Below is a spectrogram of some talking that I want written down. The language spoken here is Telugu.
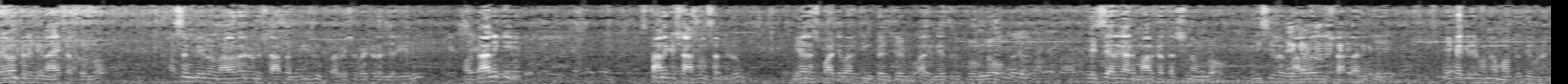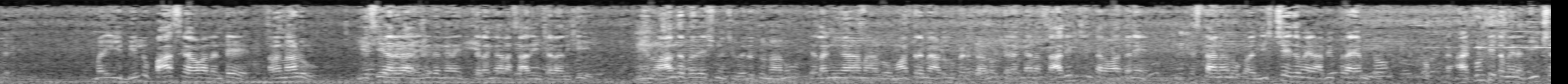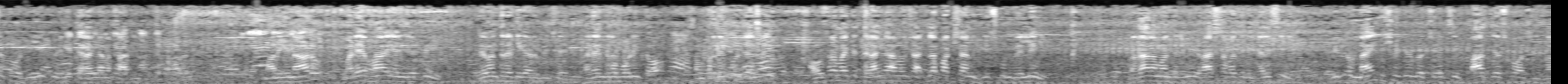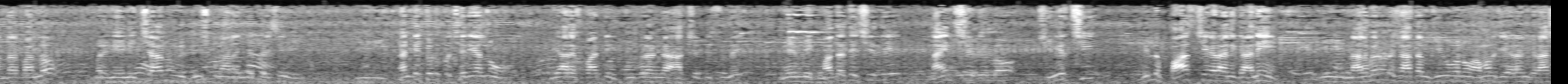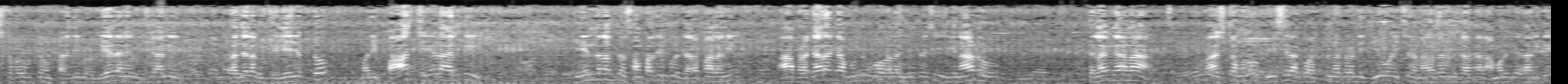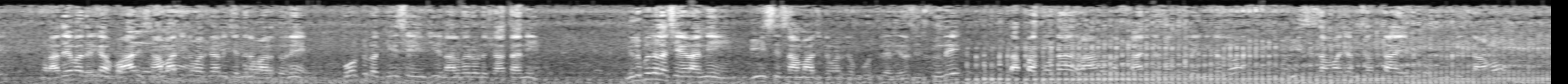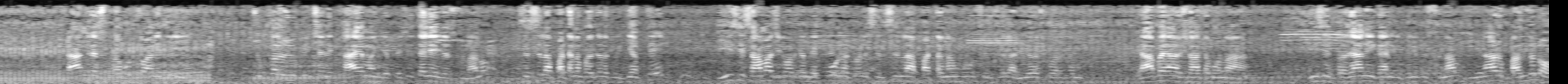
రేవంత్ రెడ్డి నాయకత్వంలో అసెంబ్లీలో నలభై రెండు శాతం బిల్లు ప్రవేశపెట్టడం జరిగింది. మరి దానికి స్థానిక శాసనసభ్యులు బీఆర్ఎస్ పార్టీ వర్కింగ్ ప్రెసిడెంట్ వారి నేతృత్వంలో కేసీఆర్ గారి మార్గదర్శనంలో బీసీలకు నలభై రెండు శాతానికి ఏకగ్రీవంగా మద్దతు ఇవ్వడం జరిగింది. మరి ఈ బిల్లు పాస్ కావాలంటే అలనాడు కేసీఆర్ గారు ఏ విధంగానైతే తెలంగాణ సాధించడానికి నేను ఆంధ్రప్రదేశ్ నుంచి వెళుతున్నాను. తెలంగాణలో మాత్రమే అడుగు పెడతాను. తెలంగాణ సాధించిన తర్వాతనే ఇస్తానని ఒక నిశ్చయితమైన అభిప్రాయంతో ఒక అకుంఠితమైన దీక్షతో ఢిల్లీకి వెళ్ళి తెలంగాణ సాధించారు మరి ఈనాడు మడేభాయ్ అని చెప్పి రేవంత్ రెడ్డి గారు పిలిచేది. నరేంద్ర మోడీతో సంప్రదింపులు జరిగి అవసరమైతే తెలంగాణ నుంచి అఖిలపక్షాన్ని తీసుకుని వెళ్ళి ప్రధానమంత్రిని రాష్ట్రపతిని కలిసి బిల్లు నైన్త్ షెడ్యూల్లో చేర్చి పాస్ చేసుకోవాల్సిన సందర్భంలో మరి నేను ఇచ్చాను మీరు తీసుకున్నానని చెప్పేసి ఈ కంటి తుడుపు చర్యలను టీఆర్ఎస్ పార్టీ తీవ్రంగా ఆక్షేపిస్తుంది. మేము మీకు మద్దతు ఇచ్చింది. నైన్త్ షెడ్యూల్లో చేర్చి బిల్లు పాస్ చేయడానికి కానీ ఈ నలభై రెండు శాతం జీవోను అమలు చేయడానికి రాష్ట్ర ప్రభుత్వం పరిధిలో లేదనే విషయాన్ని ప్రజలకు తెలియజెప్తూ మరి పాస్ చేయడానికి కేంద్రంతో సంప్రదింపులు జరపాలని ఆ ప్రకారంగా ముందుకు పోవాలని చెప్పేసి ఈనాడు తెలంగాణ రాష్ట్రంలో బీసీలకు వస్తున్నటువంటి జీవో ఇచ్చిన నలభై రెండు శాతాన్ని అమలు చేయడానికి మరి అదే మాదిరిగా వారి సామాజిక వర్గానికి చెందిన వారితోనే కోర్టులో కేసు వేయించి నలభై రెండు శాతాన్ని నిలుపుదల చేయడాన్ని బీసీ సామాజిక వర్గం పూర్తిగా నిరసిస్తుంది. తప్పకుండా రానున్న స్థానిక సంస్థల ఎన్నికల్లో బీసీ సమాజం సత్తా ఏమిటో చూపిస్తాము. కాంగ్రెస్ ప్రభుత్వానికి చుక్కలు చూపించేది ఖాయమని చెప్పేసి తెలియజేస్తున్నాను. సిరిసిల్ల పట్టణ ప్రజలకు విజ్ఞప్తి ఈసీ సామాజిక వర్గం ఎక్కువ ఉన్నటువంటి సిరిసిల్ల పట్టణము సిరిసిల్ల నియోజకవర్గం యాభై ఆరు శాతం ఉన్న ఈసీ ప్రజానీకానికి పిలిపిస్తున్నాం. ఈనాడు బంద్లో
